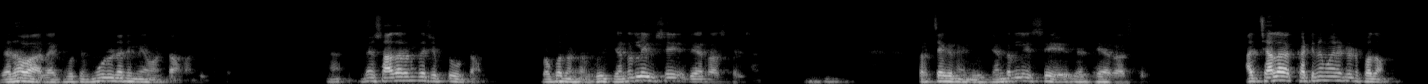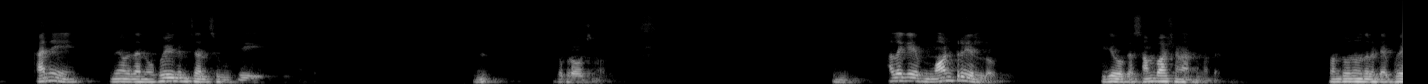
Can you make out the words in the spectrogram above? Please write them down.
విధవ లేకపోతే మూడుడని మేము అంటాం మేము సాధారణంగా చెప్తూ ఉంటాం. ప్రబోధం అన్నారు generally say they are rascals అని ప్రత్యేకంగా generally say they are rascals అది చాలా కఠినమైనటువంటి పదం కానీ మేము దాన్ని ఉపయోగించాల్సి ఉంది. ఒక ప్రవచనం. అలాగే మాంట్రియల్లో ఇది ఒక సంభాషణ అన్నమాట. పంతొమ్మిది వందల డెబ్బై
